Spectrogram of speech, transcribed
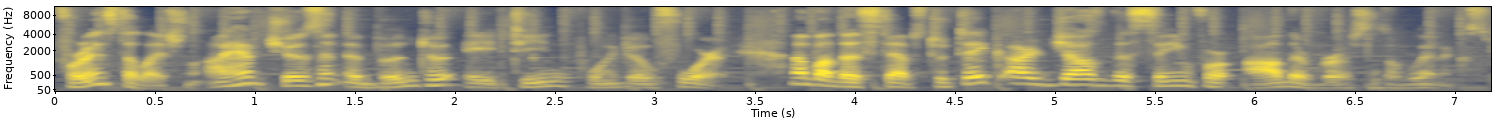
For installation, I have chosen Ubuntu 18.04, but the steps to take are just the same for other versions of Linux.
